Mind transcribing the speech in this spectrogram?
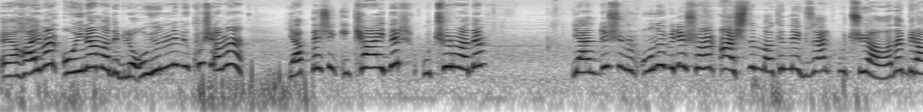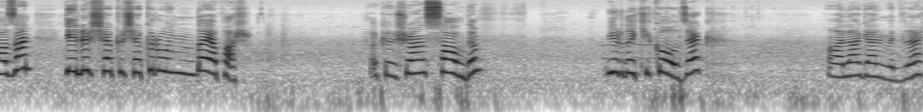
E, hayvan oynamadı bile. Oyunlu bir kuş ama yaklaşık 2 aydır uçurmadım. Yani düşünün onu bile şu an açtım. Bakın ne güzel uçuyor havada. Birazdan gelir şakır şakır oyununu da yapar. Bakın şu an saldım. Bir dakika olacak. Hala gelmediler.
